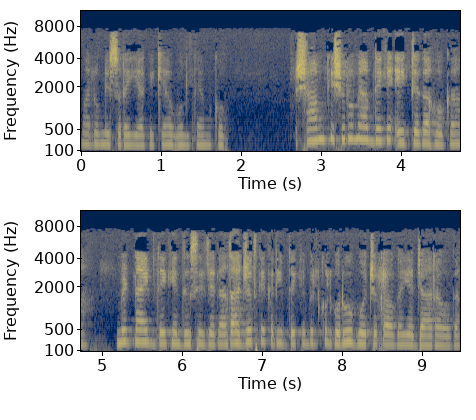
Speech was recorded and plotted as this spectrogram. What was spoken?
معلوم نہیں سریا کے کیا بولتے ہیں ان کو. شام کے شروع میں آپ دیکھیں ایک جگہ ہوگا مڈ نائٹ دیکھیں دوسری جگہ تاجد کے قریب دیکھیں بالکل غروب ہو چکا ہوگا یا جا رہا ہوگا۔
